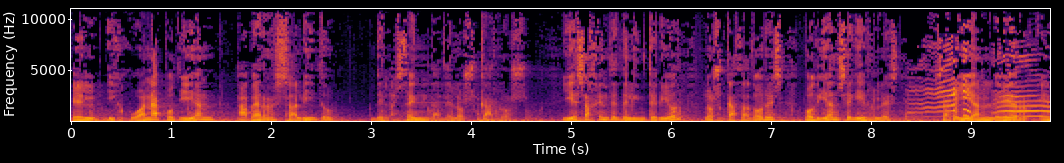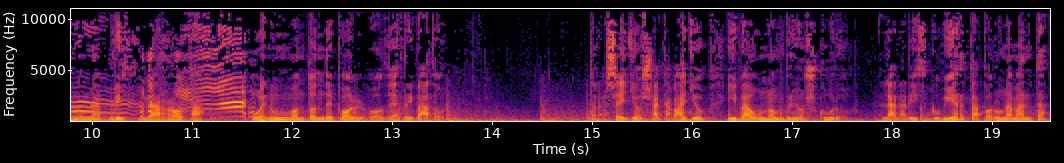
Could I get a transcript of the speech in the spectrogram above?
él y Juana podían haber salido de la senda de los carros. Y esa gente del interior, los cazadores, podían seguirles. Sabían leer en una brizna rota o en un montón de polvo derribado. Tras ellos, a caballo, iba un hombre oscuro, la nariz cubierta por una manta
